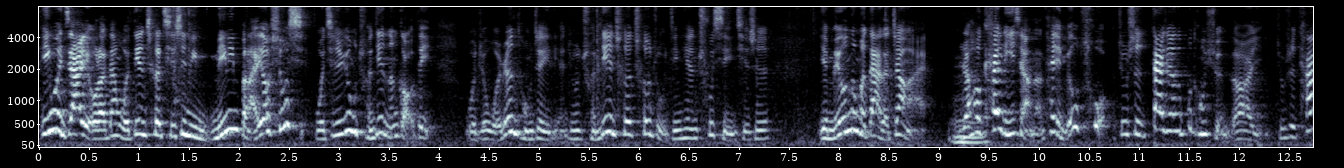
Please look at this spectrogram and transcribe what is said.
因为加油了，但我电车其实你明明本来要休息，我其实用纯电能搞定。我觉得我认同这一点，就是纯电车车主今天出行其实也没有那么大的障碍。然后开理想呢，它也没有错，就是大家的不同选择而已，就是它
